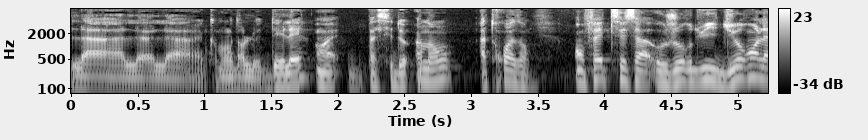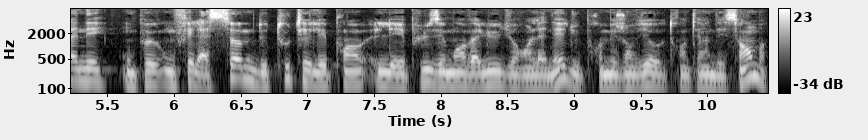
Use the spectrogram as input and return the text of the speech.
la, la, la comment dire, le délai, ouais. passer de un an à trois ans. En fait, c'est ça. Aujourd'hui, durant l'année, on peut, on fait la somme de toutes les points, les plus et moins values durant l'année, du 1er janvier au 31 décembre.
